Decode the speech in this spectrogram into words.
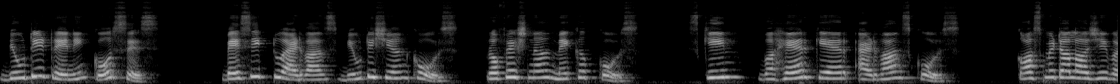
beauty training courses basic to advance beautician course professional makeup course skin व hair care advance course cosmetology व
